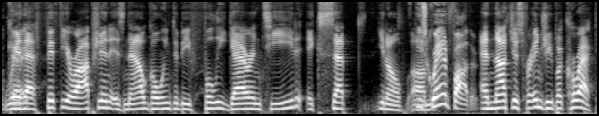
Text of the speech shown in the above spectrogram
where that fifth year option is now going to be fully guaranteed, except, you know, He's um, grandfathered. and not just for injury, but correct.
